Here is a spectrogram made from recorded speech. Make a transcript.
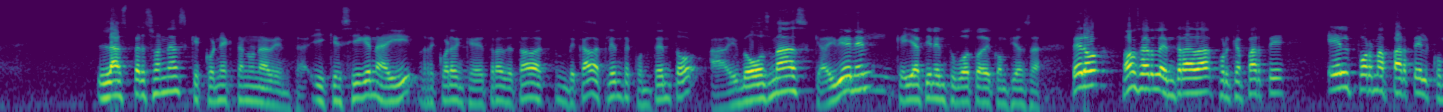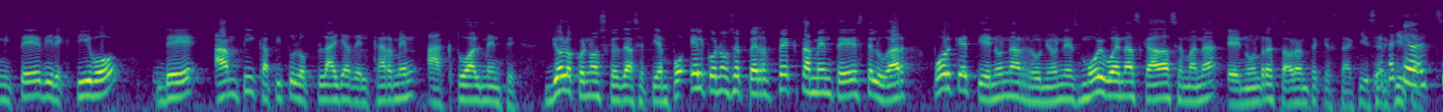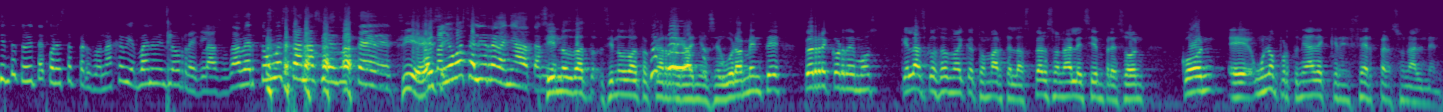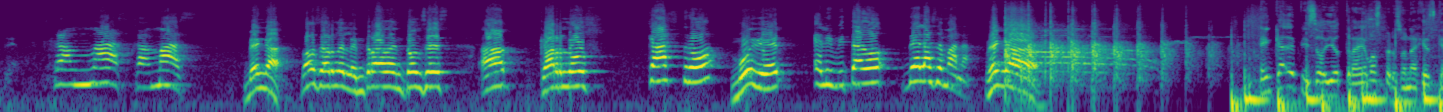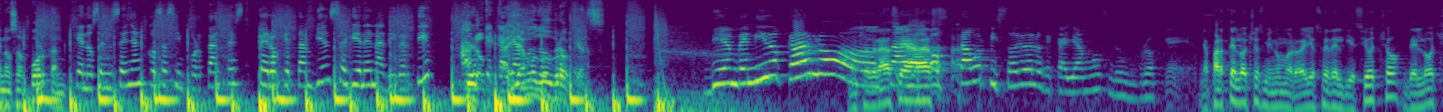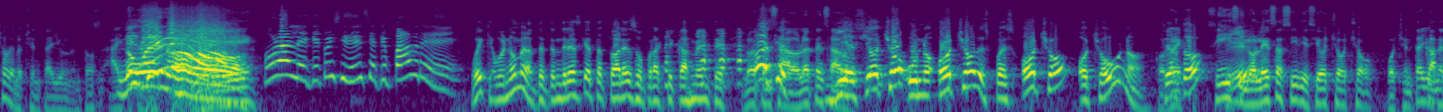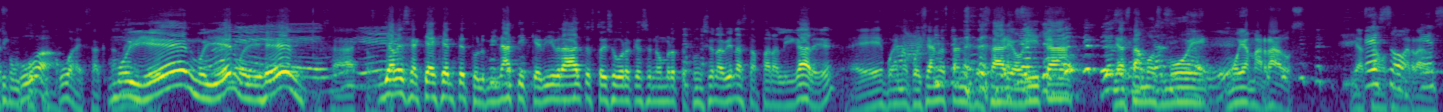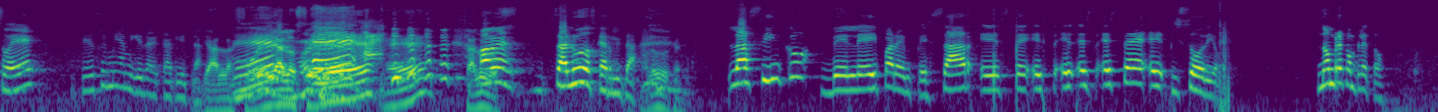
las personas que conectan una venta y que siguen ahí, recuerden que detrás de cada, de cada cliente contento hay dos más que ahí vienen, que ya tienen tu voto de confianza. Pero vamos a dar la entrada porque aparte, él forma parte del comité directivo de AMPI capítulo Playa del Carmen actualmente. Yo lo conozco desde hace tiempo, él conoce perfectamente este lugar porque tiene unas reuniones muy buenas cada semana en un restaurante que está aquí Siento cerquita. que, siento que ahorita con este personaje van a venir los reglazos. A ver, ¿cómo están haciendo ustedes? Sí, es- Hasta yo voy a salir regañada también. Sí nos, va a sí nos va a tocar regaño seguramente, pero recordemos que las cosas no hay que tomárselas personales, siempre son con eh, una oportunidad de crecer personalmente. Jamás, jamás. Venga, vamos a darle la entrada entonces a Carlos. Castro, Muy bien, el invitado de la semana. venga. En cada episodio traemos personajes que nos aportan Que nos enseñan cosas importantes, pero que también se vienen a divertir a lo que callamos los brokers. Bienvenido, Carlos. Muchas gracias. Al octavo episodio de lo que callamos los brokers. Y aparte el 8 es mi número, ¿eh? yo soy del 18, del 8, del 81. Entonces, ahí ¡No bueno! Sí. Órale, qué coincidencia, qué padre. Uy, qué buen número, te tendrías que tatuar eso prácticamente. Lo he pensado, lo he pensado. 18, 1, 8, después 8, 8, 1, Correcto. ¿cierto? Sí, si lo lees así, 18, 8, 81 es un Capicúa. Capicúa, exactamente. Muy bien, muy bien, muy bien. Exacto. muy bien. Ya ves que aquí hay gente Tulminati que vibra alto, estoy seguro que ese número te funciona bien hasta para ligar, ¿eh? Eh, bueno, pues ya no es tan necesario ahorita. Ya estamos muy, ¿eh? muy amarrados. Ya estamos Eso, amarrados. eso, ¿eh? Que yo soy muy amiguita de Carlita. Ya la ¿Eh? sé, ya lo sé. ¿Eh? ¿eh? Saludos. A ver, saludos, Carlita. Saludos. Las cinco de ley para empezar este, este, este, este episodio. Nombre completo.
